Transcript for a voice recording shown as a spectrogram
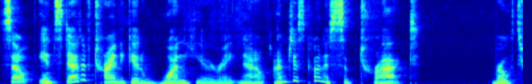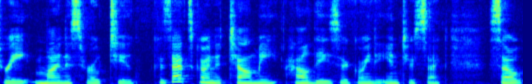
So instead of trying to get a 1 here right now, I'm just going to subtract row 3 minus row 2 because that's going to tell me how these are going to intersect. So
